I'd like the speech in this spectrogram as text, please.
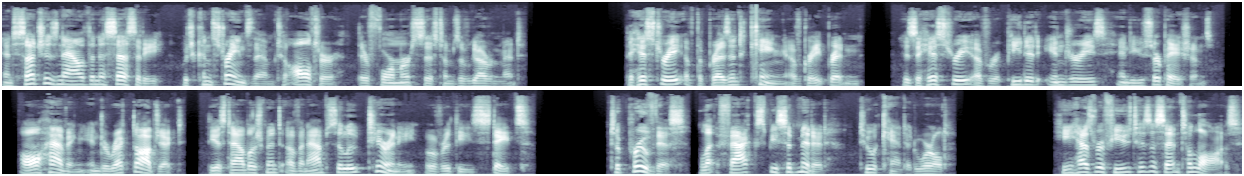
and such is now the necessity which constrains them to alter their former systems of government. The history of the present King of Great Britain is a history of repeated injuries and usurpations, all having in direct object the establishment of an absolute tyranny over these states. To prove this, let facts be submitted to a candid world. He has refused his assent to laws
